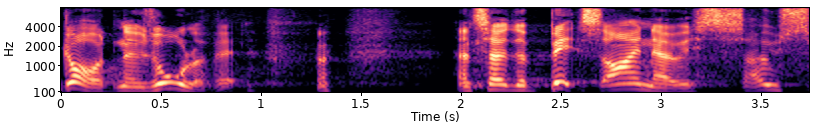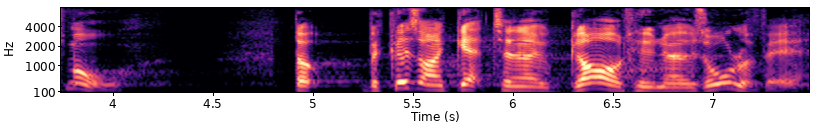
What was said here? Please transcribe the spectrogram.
God knows all of it. and so the bits I know is so small. But because I get to know God who knows all of it,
